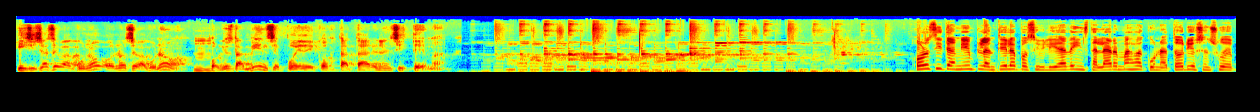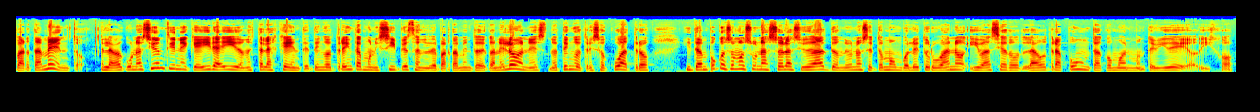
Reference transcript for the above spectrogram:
Y si ya se vacunó o no se vacunó, mm. porque eso también se puede constatar en el sistema. Orsi también planteó la posibilidad de instalar más vacunatorios en su departamento. La vacunación tiene que ir ahí donde está la gente. Tengo 30 municipios en el departamento de Canelones, no tengo tres o cuatro, y tampoco somos una sola ciudad donde uno se toma un boleto urbano y va hacia la otra punta, como en Montevideo, dijo.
